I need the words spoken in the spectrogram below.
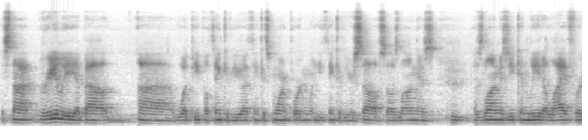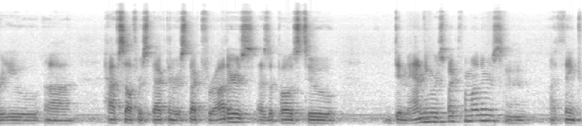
It's not really about uh, what people think of you. I think it's more important what you think of yourself. So as long as, as long as you can lead a life where you uh, have self-respect and respect for others, as opposed to demanding respect from others, Mhm. I think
